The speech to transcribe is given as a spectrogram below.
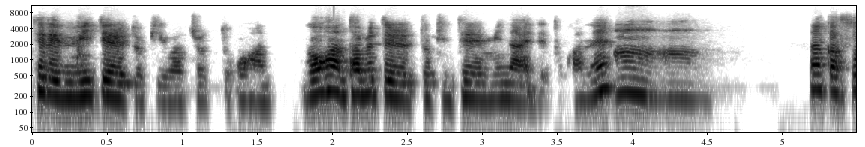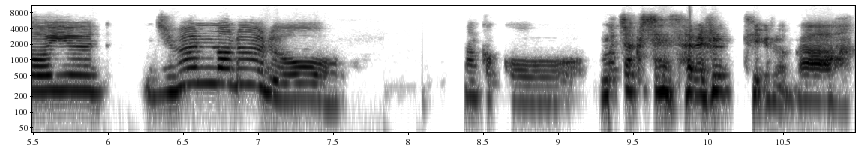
テレビ見てる時はちょっとご飯、ご飯食べてる時にテレビ見ないでとかね。うん。うん。なんかそういう自分のルールを、なんかこう、無茶苦茶にされるっていうのが、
